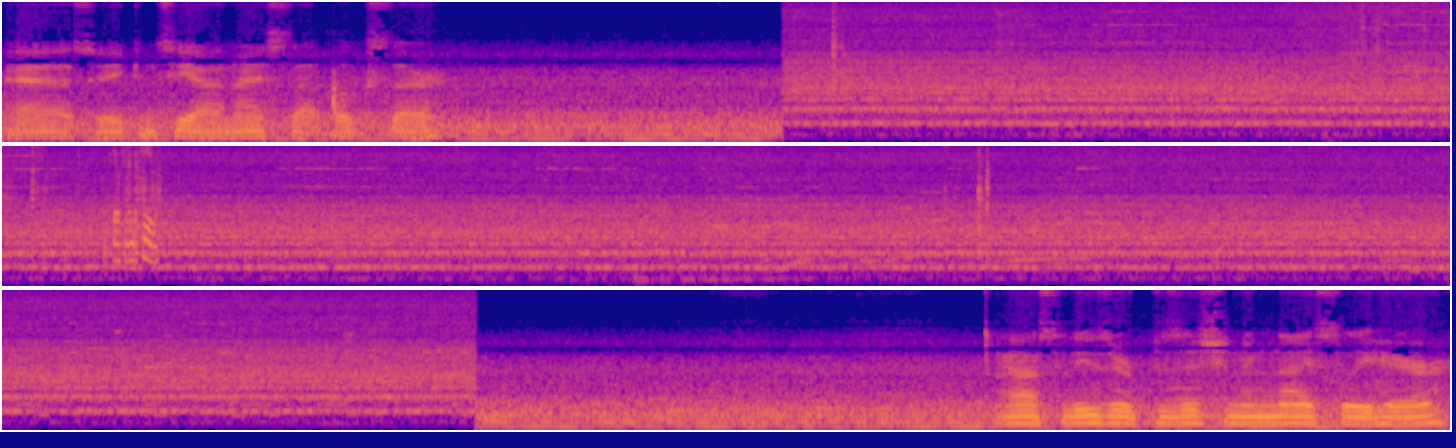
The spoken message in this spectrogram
Yeah, so you can see how nice that looks there. Uh, so these are positioning nicely here.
